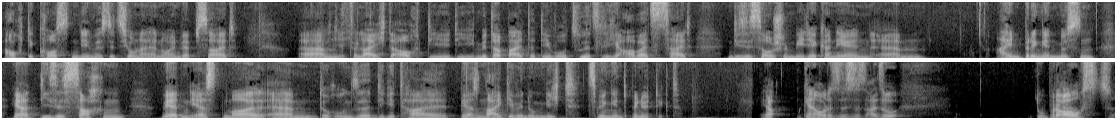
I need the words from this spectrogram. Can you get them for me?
auch die Kosten, die Investition einer neuen Website, ähm, vielleicht auch die, die Mitarbeiter, die wo zusätzliche Arbeitszeit in diese Social Media Kanälen ähm, einbringen müssen. Ja, diese Sachen werden erstmal ähm, durch unsere Digital-Personalgewinnung nicht zwingend benötigt. Ja, genau das ist es. Also du brauchst,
